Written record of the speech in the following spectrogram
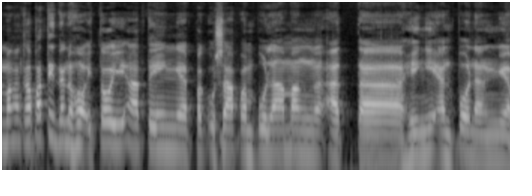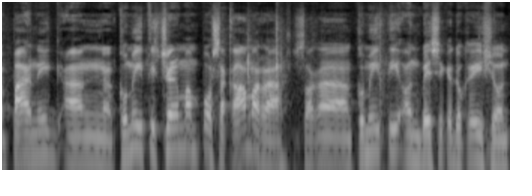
Mga kapatid, ano ho, ito'y ating uh, pag-usapan po lamang at uh, hingian po ng panig ang committee chairman po sa Kamara, sa uh, Committee on Basic Education.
